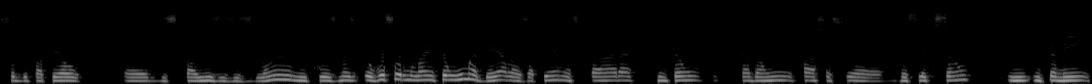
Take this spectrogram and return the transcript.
sobre o papel é, dos países islâmicos, mas eu vou formular então uma delas apenas para que então cada um faça a sua reflexão e, e também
